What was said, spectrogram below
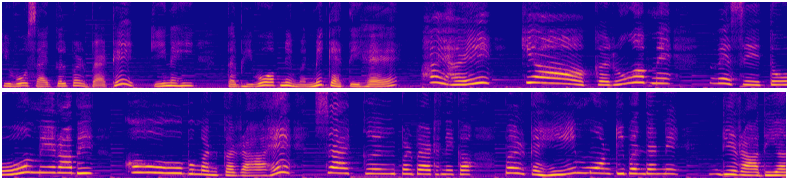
कि वो साइकिल पर बैठे कि नहीं। तभी वो अपने मन में कहती है, हाय हाय, क्या करूँ अब मैं? वैसे तो मेरा भी खूब मन कर रहा है साइकिल पर बैठने का, पर कहीं मोंटी बंदर ने गिरा दिया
